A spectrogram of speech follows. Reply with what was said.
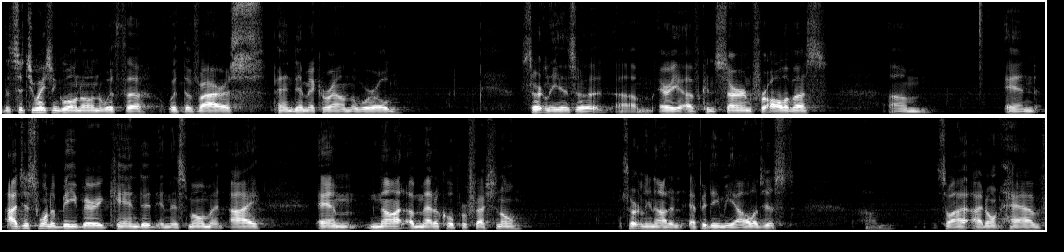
the situation going on with the, with the virus pandemic around the world certainly is an um, area of concern for all of us. Um, and I just want to be very candid in this moment. I am not a medical professional, certainly not an epidemiologist. Um, so I, I, don't have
